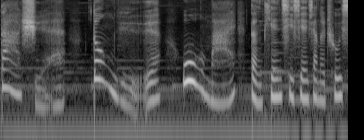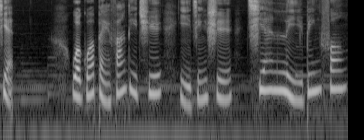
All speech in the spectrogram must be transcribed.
大雪。冻雨、雾霾等天气现象的出现，我国北方地区已经是千里冰封、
